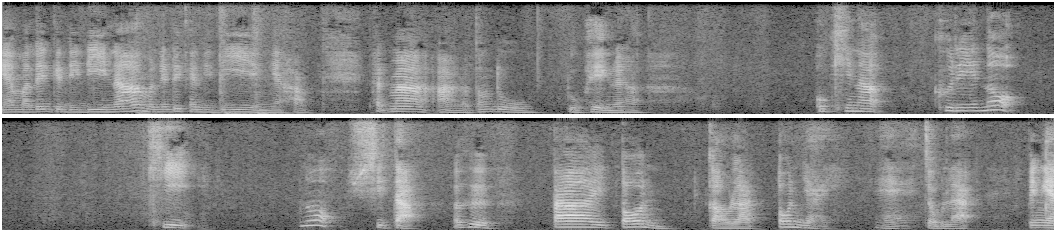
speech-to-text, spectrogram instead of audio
เงี้ยมาเล่นกันดีๆนะมาเล่นด้วยกันดีๆอย่างเงี้ยค่ะถัดมาอ่าเราต้องดูดูเพลงนะคะ โอคินะคุริโนชิตะก็คือ ใต้ต้นเกาลัดต้นใหญ่แหมจบแล้ว เป็นไง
